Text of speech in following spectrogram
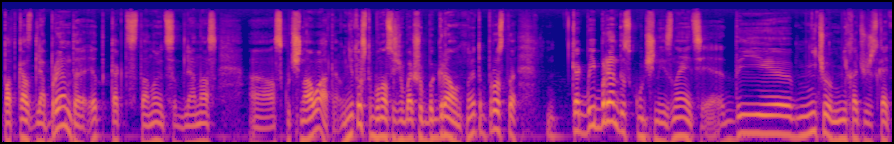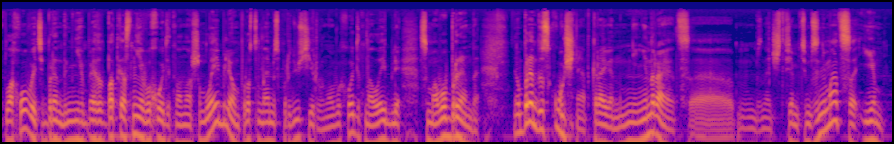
подкаст для бренда, это как-то становится для нас э, скучновато. Не то чтобы у нас очень большой бэкграунд, но это просто как бы и бренды скучные, знаете. Да и ничего не хочу сказать плохого. Эти бренды, не, этот подкаст не выходит на нашем лейбле, он просто нами спродюсирован, он выходит на лейбле самого бренда. Но бренды скучные, откровенно. Мне не нравится, значит, всем этим заниматься. И Э,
